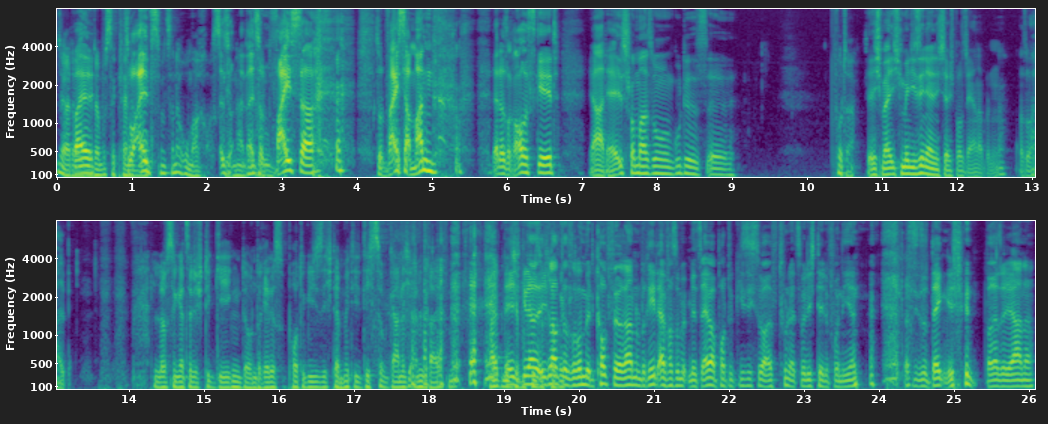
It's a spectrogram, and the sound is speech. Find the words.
Ja, da, Weil, da muss der kleine so als, mit seiner Oma rausgehen. Also, halt. als so ein weißer, so ein weißer Mann, der da so rausgeht, ja, der ist schon mal so ein gutes äh, Futter. Ich meine, ich mein, die sehen ja nicht, dass ich Brasilianer bin, ne? Also halb. Du läufst die ganze Zeit durch die Gegend und redest so Portugiesisch, damit die dich so gar nicht angreifen. halt nicht, ich genau, ich laufe da so rum mit Kopfhörern und rede einfach so mit mir selber Portugiesisch, so als tun, als würde ich telefonieren. Dass sie so denken, ich bin Brasilianer.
